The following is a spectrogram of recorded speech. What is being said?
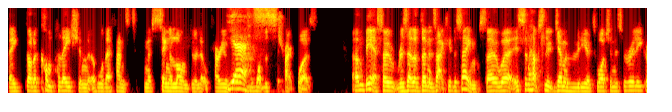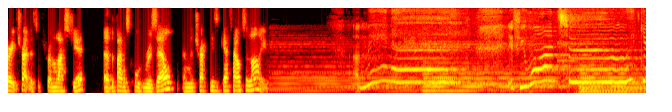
they got a compilation of all their fans to kind of sing along, do a little karaoke Yes. what the track was. Um, but yeah, so Roselle have done exactly the same. So uh, it's an absolute gem of a video to watch, and it's a really great track. This is from last year. Uh, the band's called Roselle, and the track is Get Out Alive. I mean it. If you want to get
